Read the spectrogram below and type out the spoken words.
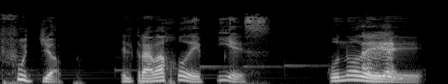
Food Job. El trabajo de pies. Uno de...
